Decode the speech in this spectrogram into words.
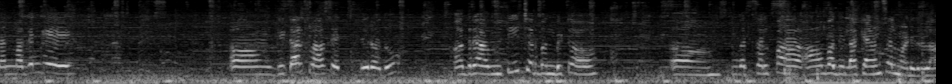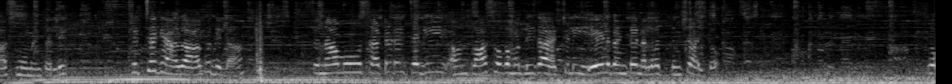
ನನ್ನ ಮಗನಿಗೆ guitar class ಇರೋದು. ಆದರೆ ಅವನ ಟೀಚರ್ ಬಂದ್ಬಿಟ್ಟು ಇವತ್ತು ಸ್ವಲ್ಪ ಆಗೋದಿಲ್ಲ ಕ್ಯಾನ್ಸಲ್ ಮಾಡಿದ್ರು ಲಾಸ್ಟ್ ಮೂಮೆಂಟಲ್ಲಿ ಹೆಚ್ಚಾಗಿ ಅದು ಆಗೋದಿಲ್ಲ. ಸೊ ನಾವು ಸ್ಯಾಟರ್ಡೆ ಹೆಚ್ಚಾಗಿ ಅವ್ನ ಕ್ಲಾಸ್ ಹೋಗೋ ಮೊದಲು ಈಗ ಆ್ಯಕ್ಚುಲಿ ಏಳು ಗಂಟೆ ನಲವತ್ತು ನಿಮಿಷ ಆಯಿತು. ಸೊ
